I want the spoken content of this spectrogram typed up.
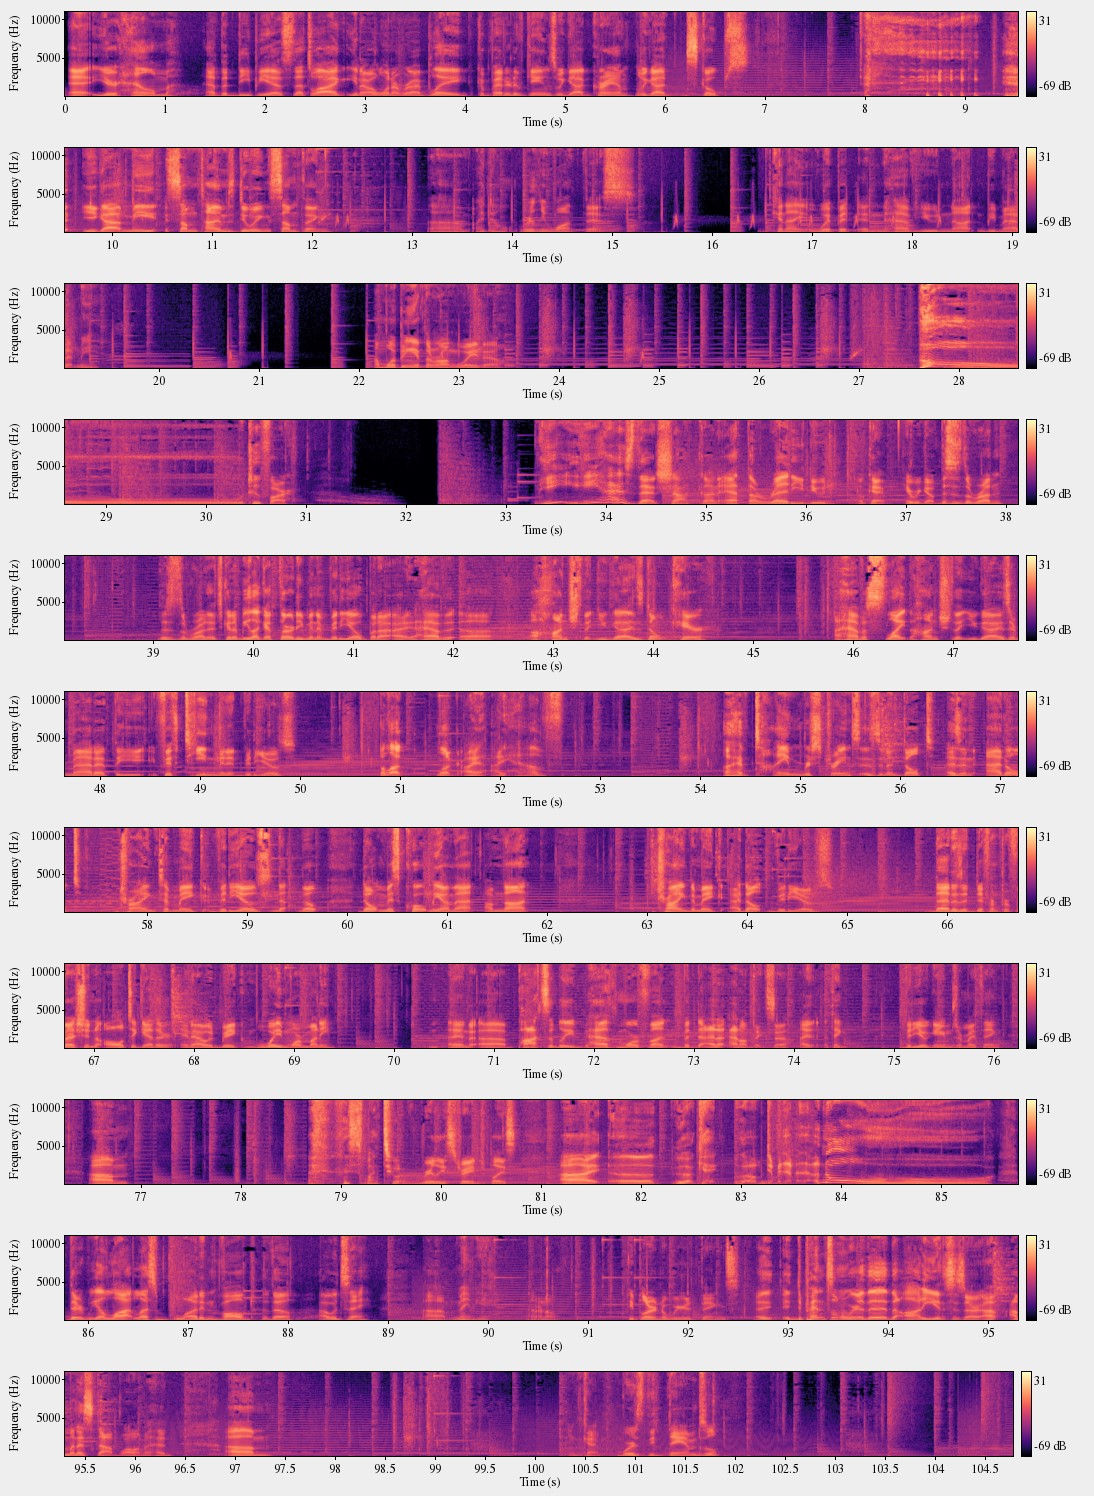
at your helm at the DPS. That's why, you know, whenever I play competitive games, we got Graham, we got Scopes, you got me sometimes doing something. Um, I don't really want this. Can I whip it and have you not be mad at me? I'm whipping it the wrong way though. Oh, too far. He he has that shotgun at the ready, dude. Okay, here we go. This is the run. This is the run. It's gonna be like a 30 minute video, but I, I have uh, a hunch that you guys don't care. I have a slight hunch that you guys are mad at the 15 minute videos. But look, look, I, I have I have time restraints as an adult, as an adult trying to make videos. No, nope, don't misquote me on that. I'm not trying to make adult videos that is a different profession altogether, and I would make way more money and uh, possibly have more fun. But I, I don't think so. I, I, think video games are my thing. Um, this went to a really strange place. Uh, uh, okay. No! There'd be a lot less blood involved, though, I would say. Uh, maybe. I don't know. People are into weird things. It, it depends on where the, the audiences are. I, am gonna stop while I'm ahead. Um, okay, where's the damsel?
